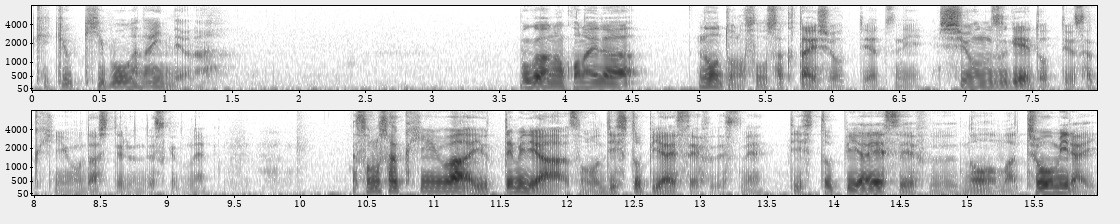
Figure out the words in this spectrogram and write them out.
結局希望がないんだよな。僕はあのこの間ノートの創作大賞ってやつに「シオンズゲート」っていう作品を出してるんですけどね。その作品は言ってみりゃそのディストピア SF ですね。ディストピア SF の、まあ、超未来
